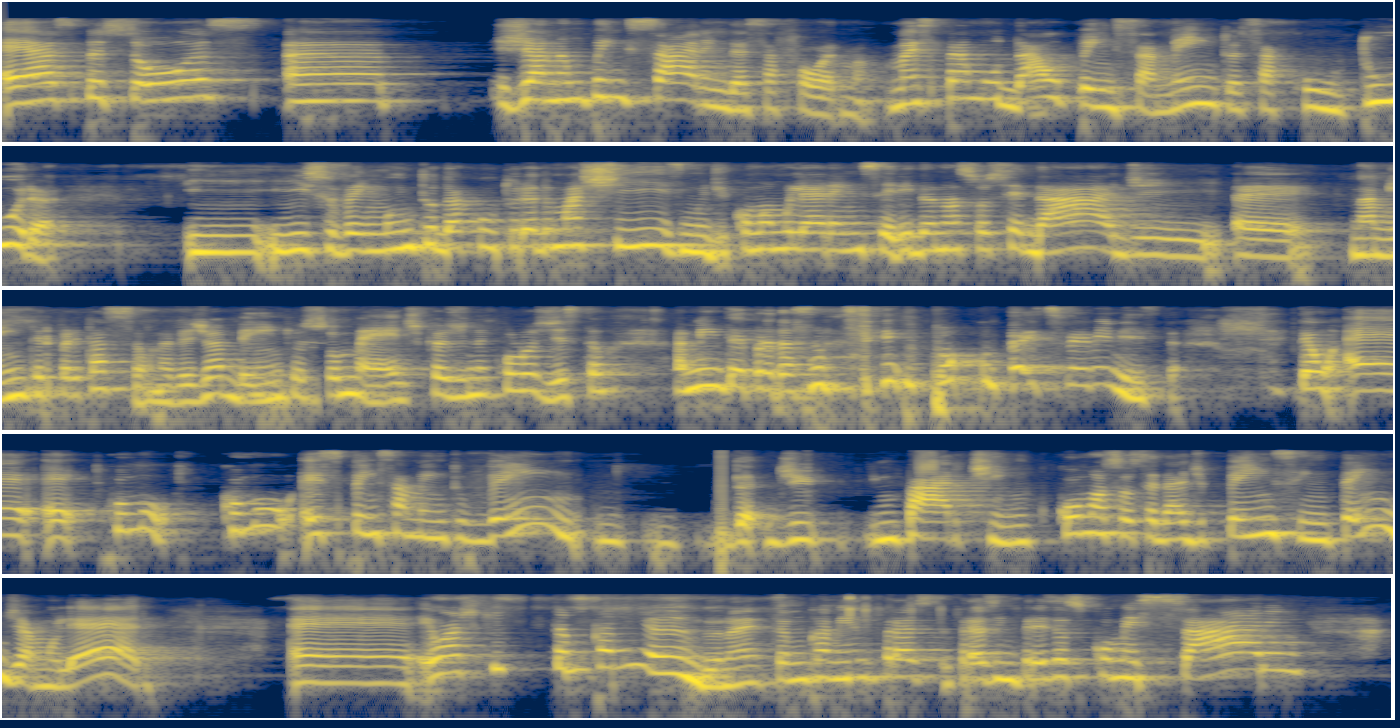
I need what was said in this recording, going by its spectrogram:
é as pessoas uh, já não pensarem dessa forma. Mas para mudar o pensamento, essa cultura, e, e, isso vem muito da cultura do machismo, de como a mulher é inserida na sociedade, é, na minha interpretação, né? Veja bem que eu sou médica, ginecologista, então a minha interpretação é sempre um pouco mais feminista. Então, é, é como, como esse pensamento vem, de, de, em parte, em como a sociedade pensa e entende a mulher, é, eu acho que estamos caminhando, né? Estamos caminhando para as empresas começarem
